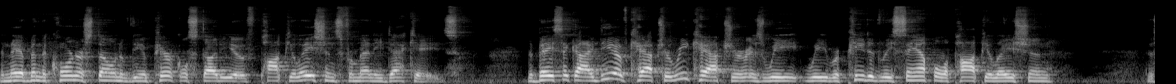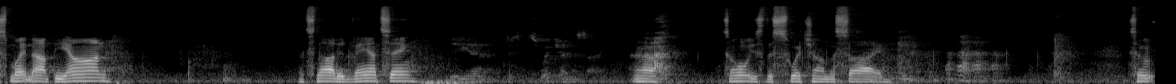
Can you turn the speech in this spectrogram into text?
and they have been the cornerstone of the empirical study of populations for many decades. The basic idea of capture recapture is we, we repeatedly sample a population. This might not be on. It's not advancing. The, uh, switch on the side. Uh, it's always the switch on the side. So,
